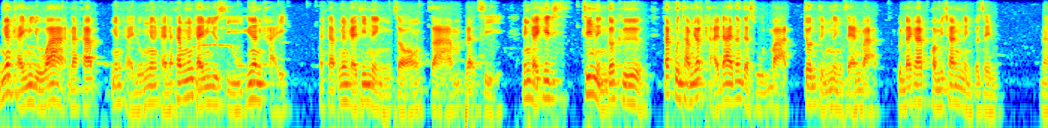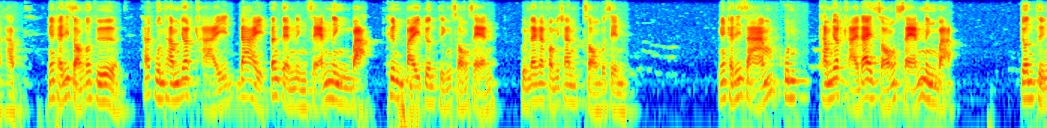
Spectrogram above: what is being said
เงื่อนไขมีอยู่ว่านะครับ เงื่อนไขดูเงื่อนไขนะครับ เงื่อนไขมีอยู่ 4 เงื่อนไขนะครับ เงื่อนไขที่ 1 2 3 และ 4 เงื่อนไขที่ที่ 1 ก็คือ ถ้าคุณทำยอดขายได้ตั้งแต่ 0 บาทจนถึง 1 0 0 0 0แบาท คุณได้ค่าคอมมิชชั่น1%นะครับ เงื่อนไขที่ 2 ก็คือ ถ้าคุณทำยอดขายได้ตั้งแต่ 1 0 0 0 0 0 บาทขึ้นไปจนถึง 2 0 0 0 0 0 คุณได้ค่าคอมมิชชั่น2% เงื่อนไขที่ 3 คุณทำยอดขายได้2 0 0 0 0 0บาท จนถึง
